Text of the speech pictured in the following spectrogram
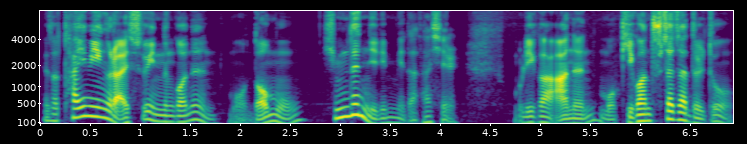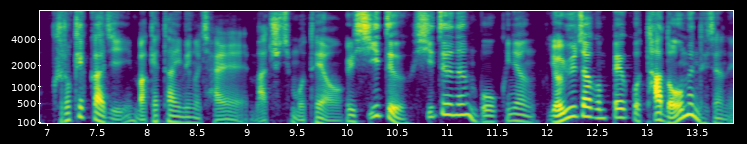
그래서 타이밍을 알 수 있는 거는 뭐 너무 힘든 일입니다, 사실. 우리가 아는 뭐 기관 투자자들도 그렇게까지 마켓 타이밍을 잘 맞추지 못해요. 그리고 시드, 시드는 뭐 그냥 여유 자금 빼고 다 넣으면 되잖아요.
